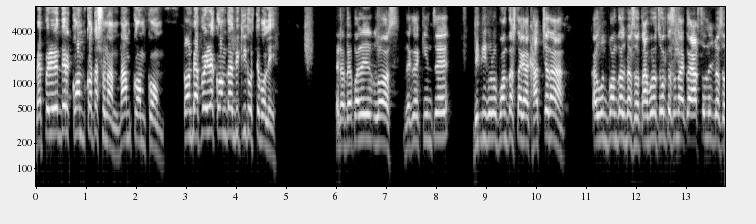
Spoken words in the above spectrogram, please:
ব্যাপারীদের কম কথা শোনান দাম কম কম। তখন ব্যাপারীরা কম দামে বিক্রি করতে বলে। এটা ব্যাপারীর লস দেখে কিনছে বিক্রি করব পঞ্চাশ টাকা খাচ্ছে না। উনপঞ্চাশ বেচো তারপরে চলতেছে না কয় আটচল্লিশ বেচো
